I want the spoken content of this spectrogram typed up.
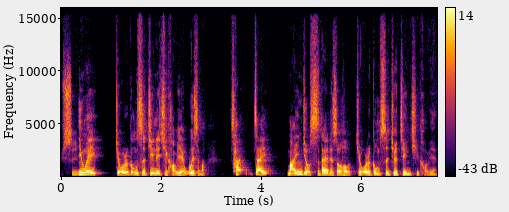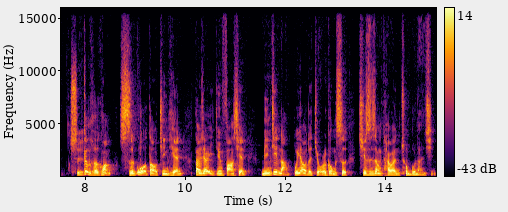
是因为九二共识经得起考验，为什么？他在马英九时代的时候，九二共识就经起考验，是更何况时过到今天，大家已经发现，民进党不要的九二共识，其实让台湾寸步难行。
